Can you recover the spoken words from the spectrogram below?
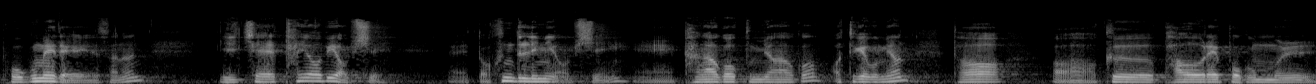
복음에 대해서는 일체 타협이 없이 또 흔들림이 없이 강하고 분명하고 어떻게 보면 더그 어, 바울의 복음을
